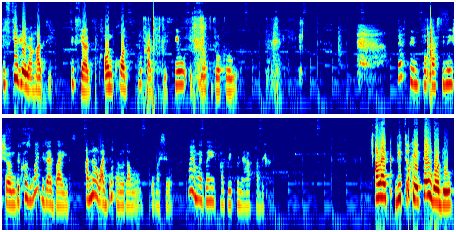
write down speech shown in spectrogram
It's still hale and hearty. Six yards on cord. Look at it. it's Still, it's not broken. Best in procrastination because why did I buy it? And now I bought another one for myself why am I buying fabric when I have fabric? And like, the, okay, thank God though,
